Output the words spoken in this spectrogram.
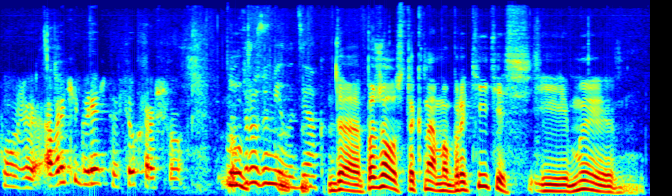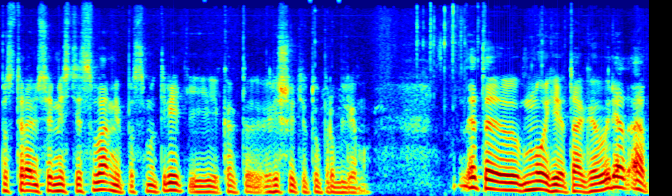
хуже. А врачи говорят, что все хорошо. Ну, зрозуміло, дякую. Да, пожалуйста, к нам обратитесь, и мы постараемся вместе с вами посмотреть и как-то решить эту проблему. Это многие так говорят, а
